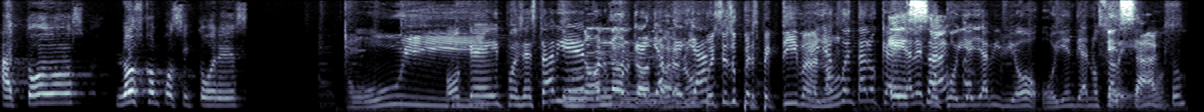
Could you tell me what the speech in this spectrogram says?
a todos los compositores, Uy. Ok, pues está bien, No, porque, no, porque no, ella, Ahora no, ella- pues es su perspectiva, ella ¿no? cuenta lo que a ella le tocó y ella vivió. Hoy en día no sabemos. Exacto.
